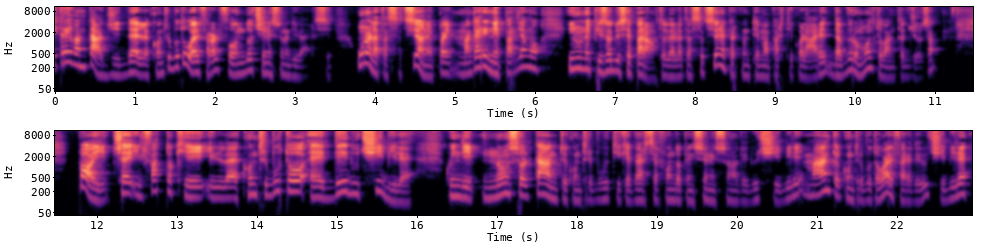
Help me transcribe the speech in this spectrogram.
E tra i vantaggi del contributo welfare al fondo ce ne sono diversi. Uno è la tassazione, poi magari ne parliamo in un episodio separato della tassazione perché è un tema particolare, davvero molto vantaggiosa. Poi c'è il fatto che il contributo è deducibile, quindi non soltanto i contributi che versi al fondo pensione sono deducibili, ma anche il contributo welfare è deducibile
